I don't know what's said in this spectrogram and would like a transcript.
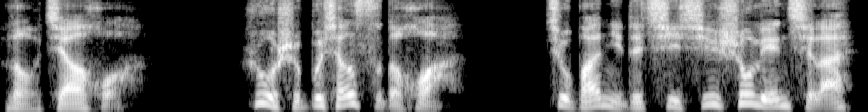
老家伙，若是不想死的话，就把你的气息收敛起来。”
